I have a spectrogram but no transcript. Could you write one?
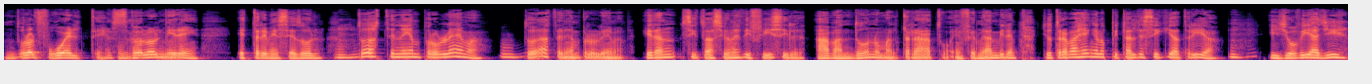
un dolor fuerte, un dolor, miren, estremecedor. Todas tenían problemas, todas tenían problemas. Eran situaciones difíciles, abandono, maltrato, enfermedad. Miren, yo trabajé en el hospital de psiquiatría y yo vi allí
